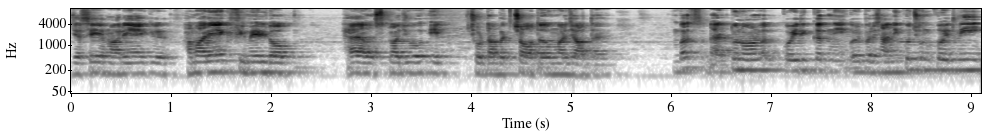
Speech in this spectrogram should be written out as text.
जैसे हमारे यहाँ एक, हमारे यहाँ एक फीमेल डॉग है, उसका जो एक छोटा बच्चा होता है, वो मर जाता है। बस बैक टू नॉर्मल कोई दिक्कत नहीं, कोई परेशानी, कुछ उनको इतनी,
